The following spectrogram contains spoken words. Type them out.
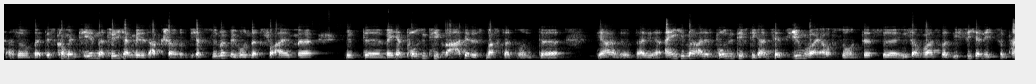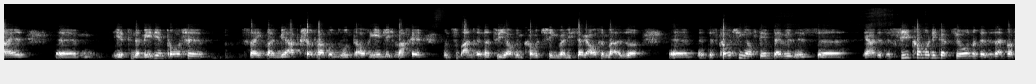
also das Kommentieren, natürlich haben wir das abgeschaut und ich habe es immer bewundert, vor allem äh, mit äh, welcher positiven Art er das gemacht hat. Und äh, ja, also eigentlich immer alles positiv. Die ganze Erziehung war ja auch so. Und das äh, ist auch was, was ich sicherlich zum Teil ähm, jetzt in der Medienbranche, sage ich mal, mir abgeschaut habe und, und auch ähnlich mache. Und zum anderen natürlich auch im Coaching, weil ich sage auch immer, also äh, das Coaching auf dem Level ist, äh, ja, das ist viel Kommunikation und das ist einfach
